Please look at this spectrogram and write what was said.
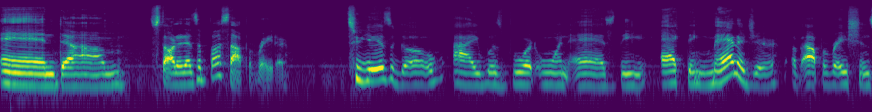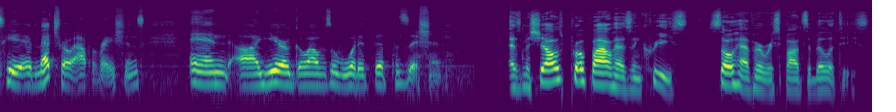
and um, started as a bus operator two years ago, I was brought on as the acting manager of operations here at Metro Operations, and a year ago, I was awarded the position. As Michelle's profile has increased, so have her responsibilities.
